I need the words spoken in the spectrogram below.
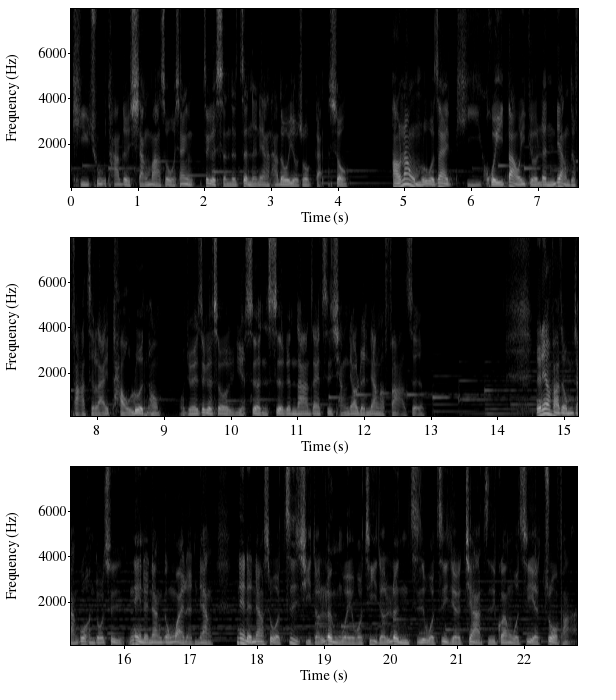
提出他的想法的时候，我相信这个神的正能量，他都会有所感受。好，那我们如果再提回到一个能量的法则来讨论，哈，我觉得这个时候也是很适合跟大家再次强调能量的法则。能量法则我们讲过很多次，内能量跟外能量。内能量是我自己的认为、我自己的认知、我自己的价值观、我自己的做法，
